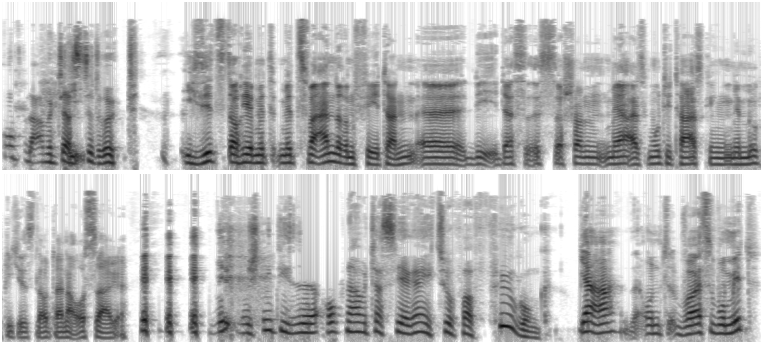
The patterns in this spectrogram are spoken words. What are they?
Aufnahmetaste drückt. Ich sitze doch hier mit, mit zwei anderen Vätern. Äh, die, das ist doch schon mehr als Multitasking mir möglich ist, laut deiner Aussage. mir steht diese Aufnahmetaste ja gar nicht zur Verfügung. Ja, und weißt du womit?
